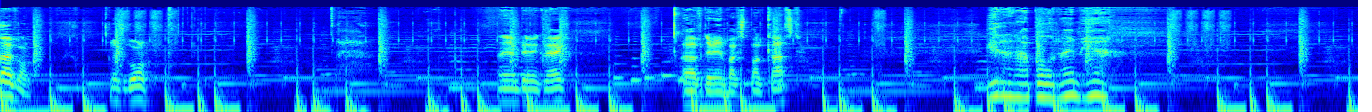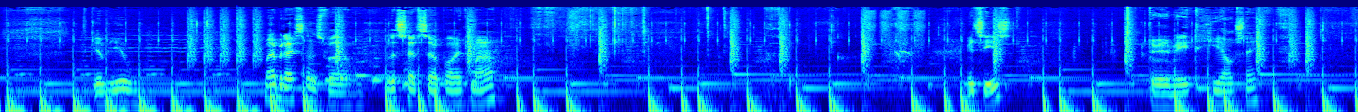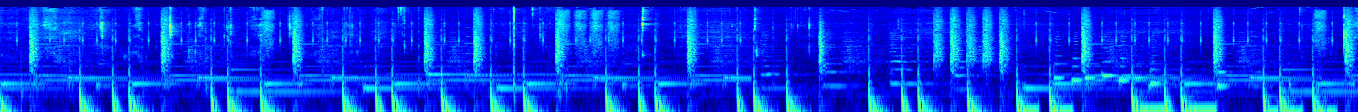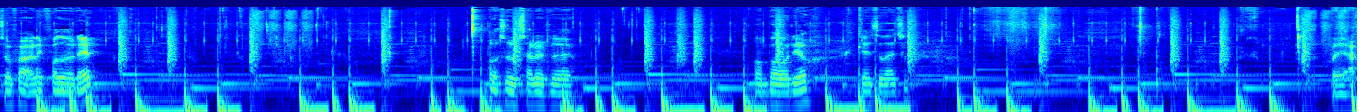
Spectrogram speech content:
How's it going? I am Damien Craig of Damien Box Podcast. Eating an apple and I'm here to give you my predictions for this set so boy tomorrow. It's easy. WWE TLC. So far any follow day. Also started uh, on board Audio, Guys the Legend. But yeah,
